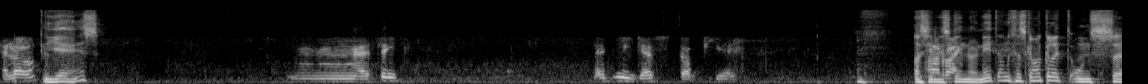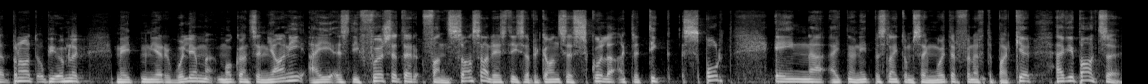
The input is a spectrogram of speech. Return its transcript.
Hello. Yes. Mm, I think. Let me just stop here. As jy miskien nou net ingeskakel het, ons uh, praat op die oomblik met meneer William Mokansinyani. Hy is die voorsitter van SASA, dis die Suid-Afrikaanse skole atletiek sport en uh, hy het nou net besluit om sy motor vinnig te parkeer. Have you parked, sir?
